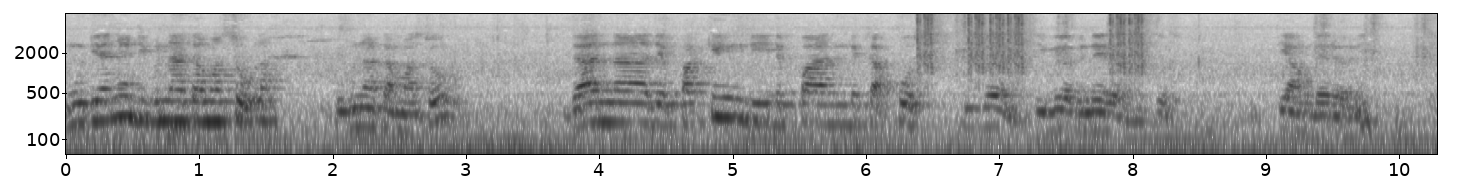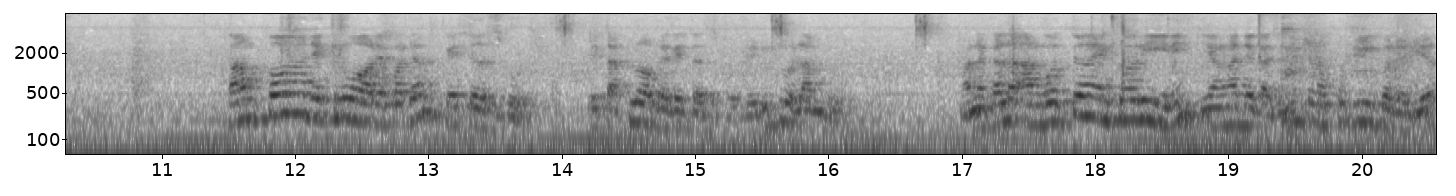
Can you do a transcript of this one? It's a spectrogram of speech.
kemudiannya dibenarkan masuk lah. Dibenarkan masuk dan uh, dia parking di depan dekat pos tiga, tiga bendera pos tiang bendera ni. Tanpa dia keluar daripada kereta tersebut. Dia tak keluar daripada kereta tersebut. Dia duduk dalam tu. Manakala anggota inquiry ni yang ada kat sini telah pergi kepada dia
